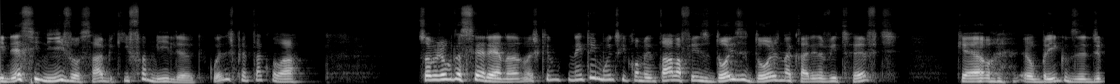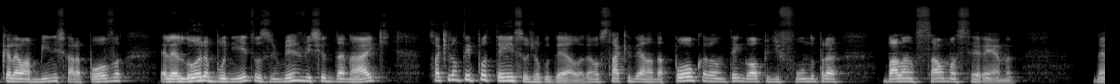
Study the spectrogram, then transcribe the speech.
E nesse nível, sabe? Que família, que coisa espetacular. Sobre o jogo da Serena, acho que nem tem muito o que comentar. Ela fez 2 e 2 na Karina Wittheft, que é, eu brinco, digo que ela é uma mini Sharapova. Ela é loura, bonita, os mesmos vestidos da Nike, só que não tem potência o jogo dela, né? O saque dela anda pouco, ela não tem golpe de fundo para balançar uma Serena. Né?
